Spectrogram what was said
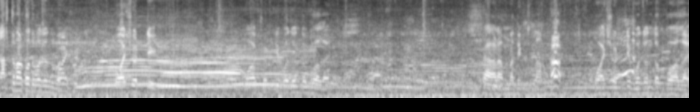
কাস্টমার কত পর্যন্ত বলে? পঁয়ষট্টি। পঁয়ষট্টি পর্যন্ত বলে। সার আমরা দেখছিলাম। পঁয়ষট্টি পর্যন্ত বলে।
